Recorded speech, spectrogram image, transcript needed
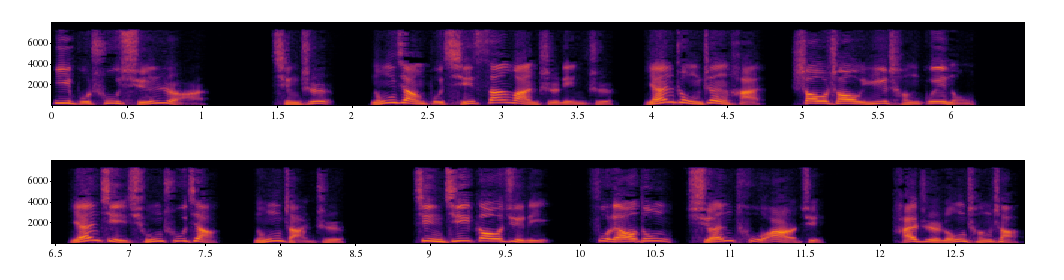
亦不出旬日耳。请之，农将不齐三万，致令之，严重震撼，稍稍于城归农。言既穷出将，农斩之。进击高句丽，复辽东玄兔二郡，还至龙城上。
